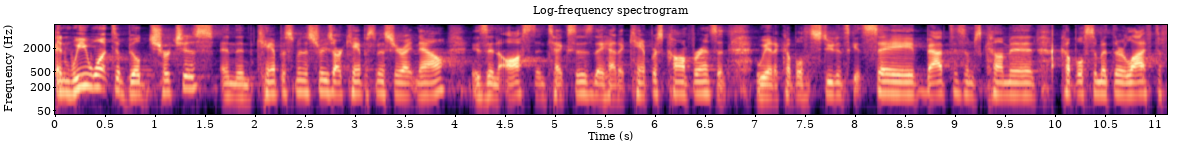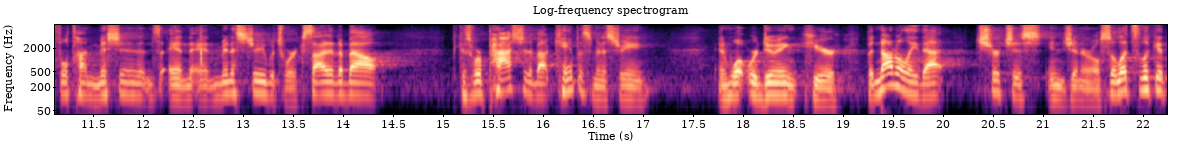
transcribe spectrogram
And we want to build churches and then campus ministries. Our campus ministry right now is in Austin, Texas. They had a campus conference and we had a couple of students get saved, baptisms come in, a couple submit their life to full time missions and, and ministry, which we're excited about because we're passionate about campus ministry and what we're doing here. But not only that, churches in general. So let's look at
